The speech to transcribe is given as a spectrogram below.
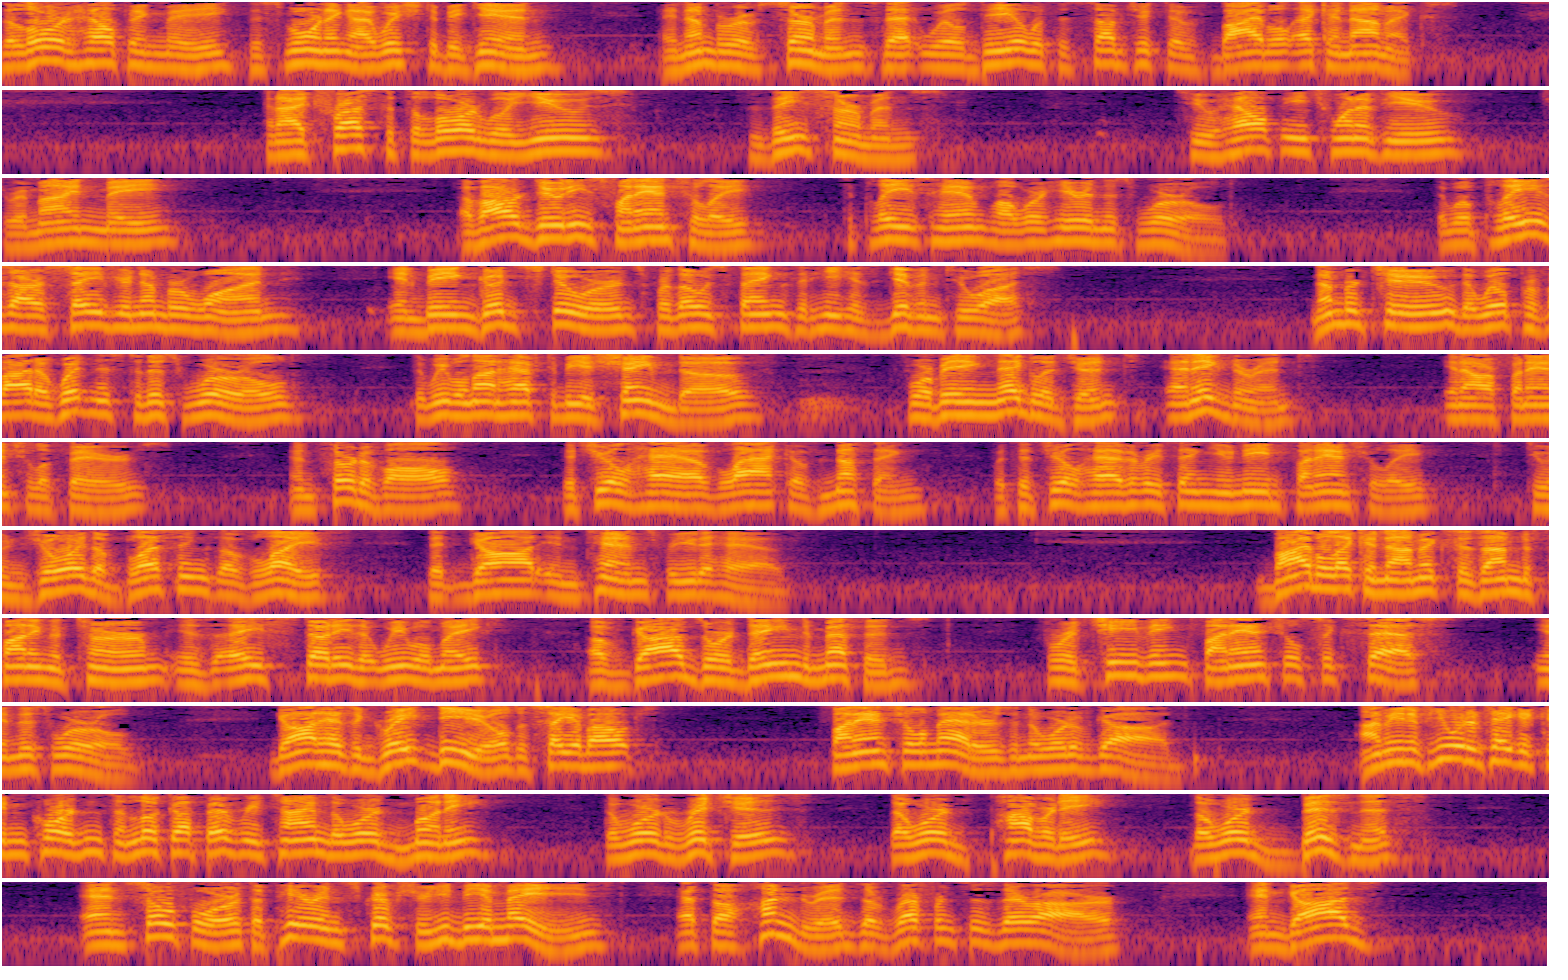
The Lord helping me, this morning I wish to begin a number of sermons that will deal with the subject of Bible economics. And I trust that the Lord will use these sermons to help each one of you, to remind me of our duties financially to please Him while we're here in this world. That will please our Savior number one in being good stewards for those things that He has given to us Number two, that we'll provide a witness to this world that we will not have to be ashamed of for being negligent and ignorant in our financial affairs. And third of all, that you'll have lack of nothing, but that you'll have everything you need financially to enjoy the blessings of life that God intends for you to have. Bible economics, as I'm defining the term, is a study that we will make of God's ordained methods for achieving financial success in this world. God has a great deal to say about financial matters in the Word of God. I mean, if you were to take a concordance and look up every time the word money, the word riches, the word poverty, the word business, and so forth appear in Scripture, you'd be amazed at the hundreds of references there are and God's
